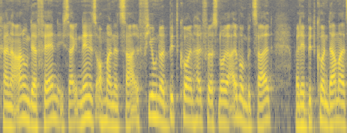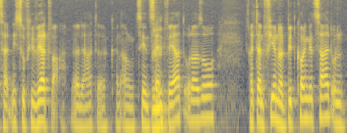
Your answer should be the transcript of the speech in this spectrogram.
keine Ahnung, der Fan, ich sage, nenne jetzt auch mal eine Zahl, 400 Bitcoin halt für das neue Album bezahlt, weil der Bitcoin damals halt nicht so viel wert war. Ja, der hatte, keine Ahnung, 10 Cent Mhm. Wert oder so, hat dann 400 Bitcoin gezahlt und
